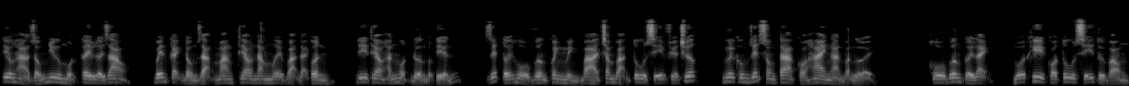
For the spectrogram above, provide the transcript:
Tiêu hà giống như một cây lưới dao, bên cạnh đồng dạng mang theo năm mươi vạn đại quân, đi theo hắn một đường đột tiến, giết tới hồ vương quanh mình ba trăm vạn tu sĩ phía trước, ngươi không giết xong ta có hai ngàn vạn người. Hồ vương cười lạnh, mỗi khi có tu sĩ tử vong,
